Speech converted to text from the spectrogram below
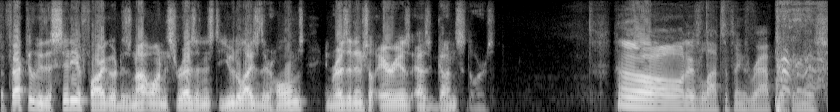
Effectively, the city of Fargo does not want its residents to utilize their homes in residential areas as gun stores. oh, there's lots of things wrapped up in this.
